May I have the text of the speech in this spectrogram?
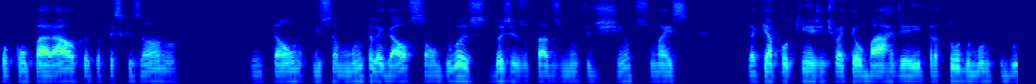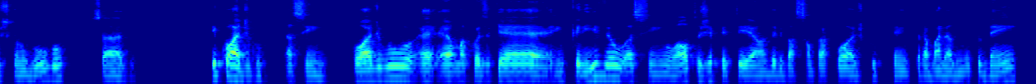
ou comparar o que eu estou pesquisando. Então, isso é muito legal. São duas, dois resultados muito distintos, mas Daqui a pouquinho a gente vai ter o Bard aí para todo mundo que busca no Google, sabe? E código, assim, código é, é uma coisa que é incrível, assim, o AutoGPT é uma derivação para código que tem trabalhado muito bem.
